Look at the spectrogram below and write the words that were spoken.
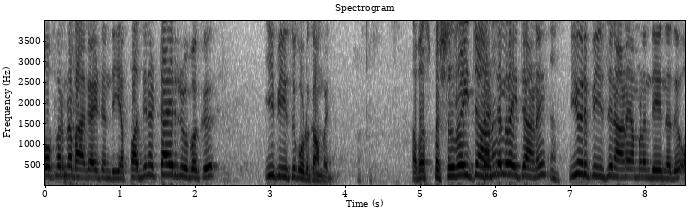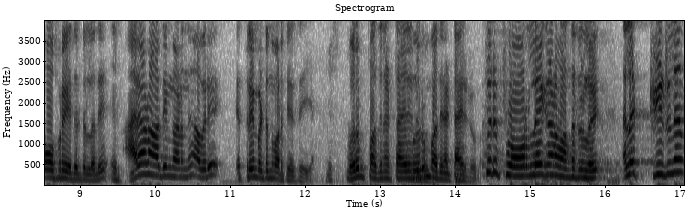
ഓഫറിന്റെ ഭാഗമായിട്ട് എന്ത് ചെയ്യുക പതിനെട്ടായിരം രൂപക്ക് ഈ പീസ് കൊടുക്കാൻ പറ്റും. അപ്പൊ സ്പെഷ്യൽ റേറ്റ് ആണ്. സ്പെഷ്യൽ റേറ്റ് ആണ്. ഈ ഒരു പീസിനാണ് നമ്മൾ എന്ത് ചെയ്യുന്നത്? ഓഫർ ചെയ്തിട്ടുള്ളത്. ആരാണ് ആദ്യം കാണുന്നത്? അവർ എത്രയും പെട്ടെന്ന് പർച്ചേസ് ചെയ്യാം. വെറും പതിനെട്ടായിരം വെറും പതിനെട്ടായിരം രൂപ. ഒരു ഫ്ലോറിലേക്കാണ് വന്നിട്ടുള്ളത്. അല്ല കിടിലൻ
